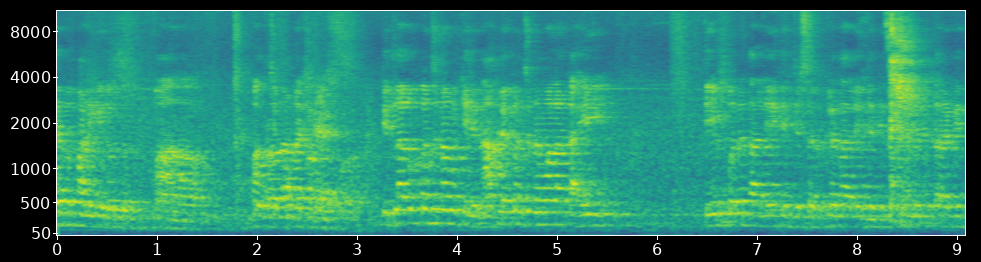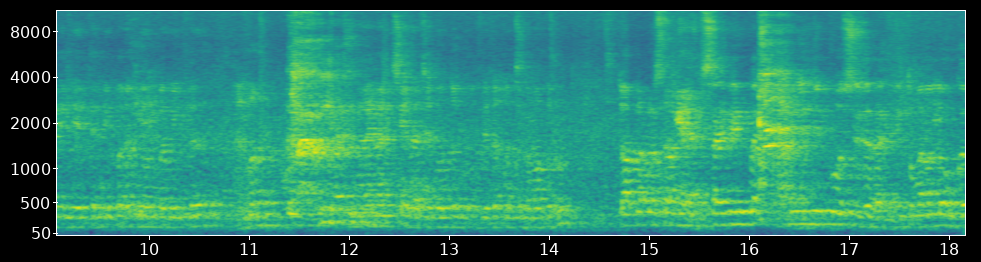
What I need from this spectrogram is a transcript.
आपण पाणी होतं वेळेस. तिथला आपण पंचनामे केले ना आपल्या पंचनामाला काही ते परत आले त्यांचे सर्कल आले त्यांनी तारखे दिले त्यांनी परत येऊन बघितलं आणि मग शेणाच्या दोन दोन पंचनामा करून तो आपला प्रस्ताव गेला साहेब ही पण प्रोसिजर आहे ती तुम्हाला लवकर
